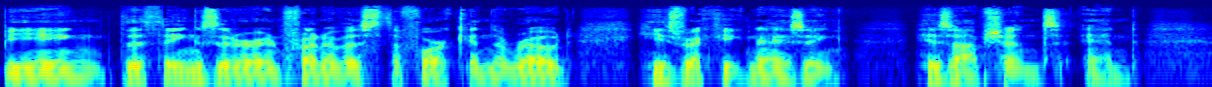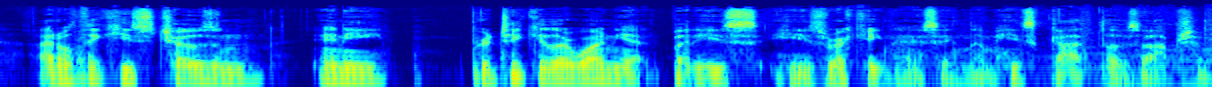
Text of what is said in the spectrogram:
being the things that are in front of us, the fork in the road, he's recognizing his options. And I don't think he's chosen any particular one yet, but he's he's recognizing them. He's got those options.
